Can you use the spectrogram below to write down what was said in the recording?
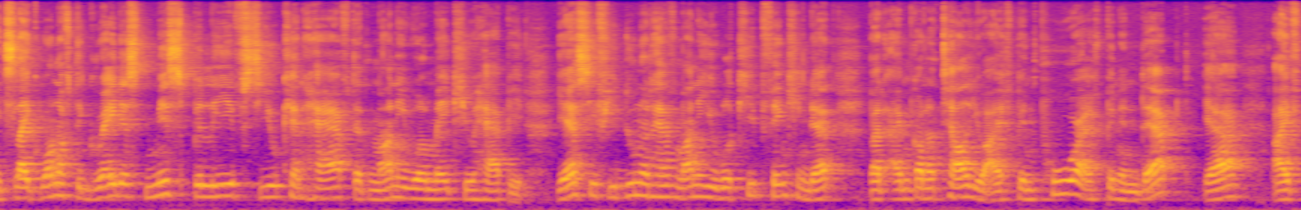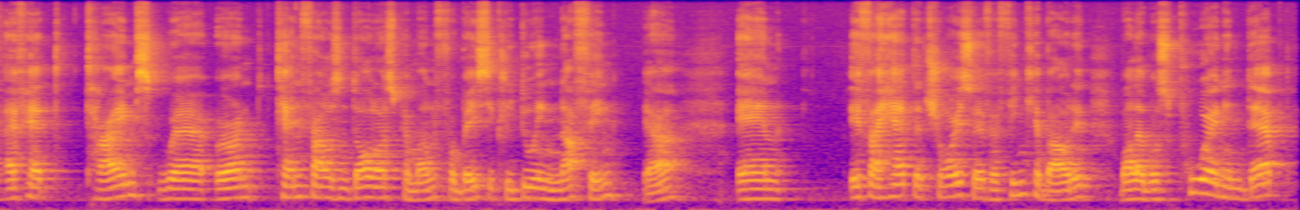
It's like one of the greatest misbeliefs you can have that money will make you happy. Yes, if you do not have money, you will keep thinking that, but I'm gonna tell you, I've been poor, I've been in debt, yeah, I've, I've had times where I earned ten thousand dollars per month for basically doing nothing. Yeah, and if I had the choice, or if I think about it, while I was poor and in debt,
